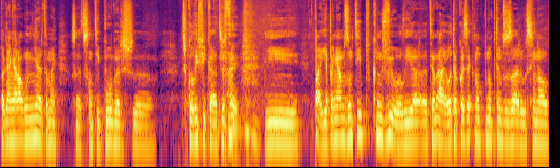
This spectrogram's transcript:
para ganhar algum dinheiro também. São, são tipo Ubers uh, desqualificados. não é? E, pá, e apanhámos um tipo que nos viu ali a, a Ah, outra coisa é que não, não podemos usar o sinal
